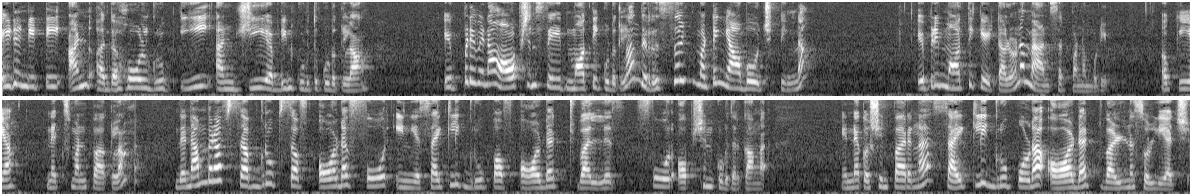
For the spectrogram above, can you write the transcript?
ஐடென்டிட்டி அண்ட் அந்த whole group E and G அப்படின்னு கொடுத்து கொடுக்கலாம். எப்படி வேணால் ஆப்ஷன்ஸ் மாற்றி கொடுக்கலாம். அந்த ரிசல்ட் மட்டும் ஞாபகம் வச்சுக்கிட்டிங்கன்னா எப்படி மாற்றி கேட்டாலும் நம்ம ஆன்சர் பண்ண முடியும். ஓகேயா நெக்ஸ்ட் ஒன் பார்க்கலாம். The number of subgroups of order four in a cyclic group of order twelve is four option கொடுத்துருக்காங்க. என்ன கொஷின் பாருங்கள் சைக்ளிக் குரூப்போட ஆர்டர் டுவெல்னு சொல்லியாச்சு.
